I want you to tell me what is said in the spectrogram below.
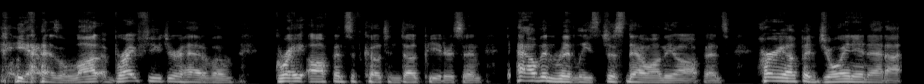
He has a lot of bright future ahead of him. Great offensive coach in Doug Pederson. Calvin Ridley's just now on the offense. Hurry up and join in at a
